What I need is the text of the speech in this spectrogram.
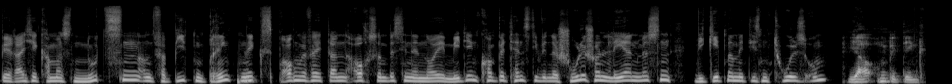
Bereiche kann man es nutzen und verbieten bringt nichts. Brauchen wir vielleicht dann auch so ein bisschen eine neue Medienkompetenz, die wir in der Schule schon lehren müssen? Wie geht man mit diesen Tools um? Ja, unbedingt.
